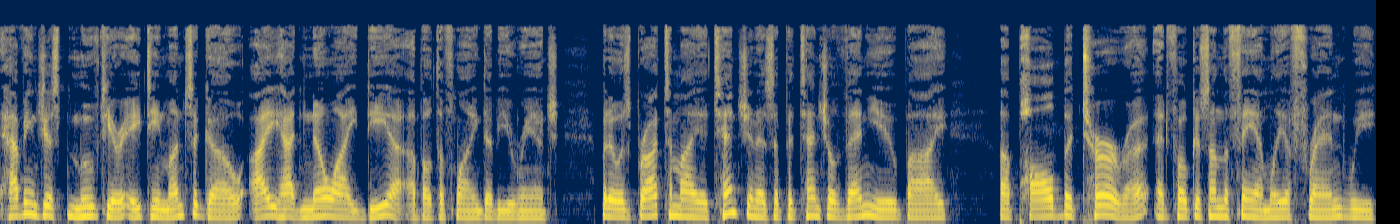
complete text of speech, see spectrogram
having just moved here 18 months ago, I had no idea about the Flying W Ranch, but it was brought to my attention as a potential venue by uh, Paul Batura at Focus on the Family, a friend. We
